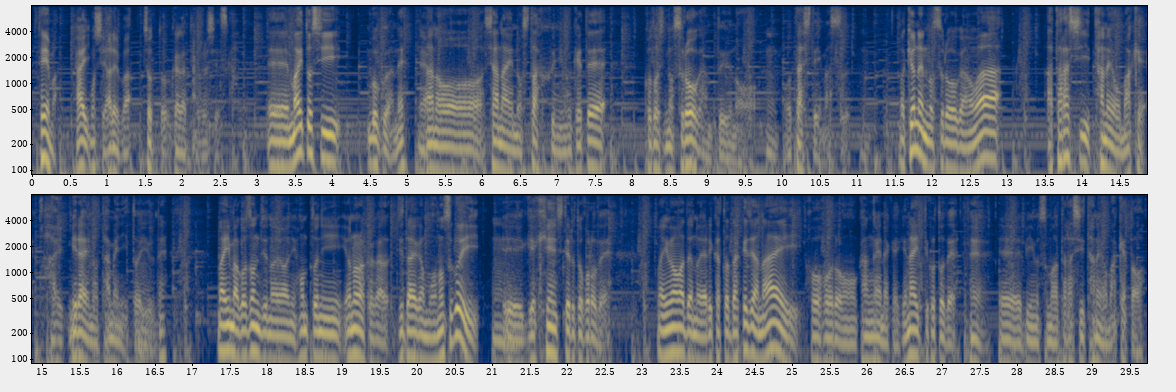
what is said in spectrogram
テーマ、はい。もしあればちょっと伺ってもよろしいですか？えー毎年僕はねねあのー社内のスタッフに向けて今年のスローガンというのをを出しています、まあ、去年のスローガンは新しい種をまけはい。未来のためにというね、まあ、今ご存知のように本当に世の中が時代がものすごい、うん。えー激変しているところで、まあ、今までのやり方だけじゃない方法論を考えなきゃいけないってことで、ええ。ービームスも新しい種をまけと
